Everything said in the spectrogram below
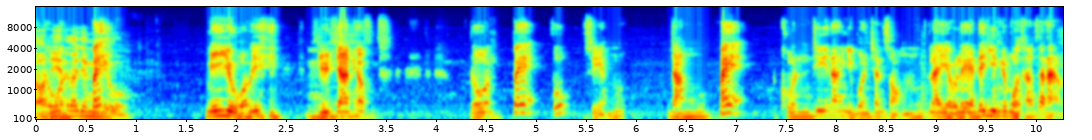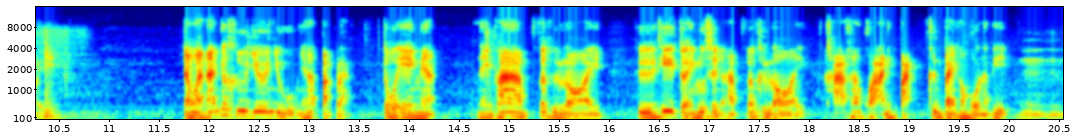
ตอนนี้โดนก็ยังมีเป๊ะอยู่ มีอยู่ครับพี่อืมยืนยันครับ โดนเป๊ะปุ๊บเสียงดังเป๊ะคนที่นั่งอยู่บนชั้นสองไลเยาเล่ได้ยินกันหมดทั้งสนามเลยพี่จังหวะนั้นก็คือยืนอยู่เนี่ยครับปักหลักตัวเองเนี่ย ในภาพก็คือลอย คือที่ตัวเองรู้สึกอะครับ ก็คือลอยขาข้างขวานี่ปัดขึ้นไปข้างบนนะพี่อืมอืม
